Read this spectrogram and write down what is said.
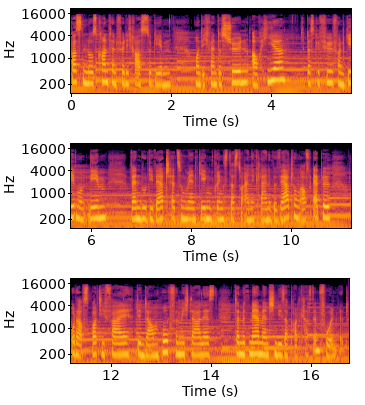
kostenlos Content für dich rauszugeben. Und ich fände es schön, auch hier das Gefühl von Geben und Nehmen wenn du die Wertschätzung mir entgegenbringst, dass du eine kleine Bewertung auf Apple oder auf Spotify den Daumen hoch für mich da lässt, damit mehr Menschen dieser Podcast empfohlen wird.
